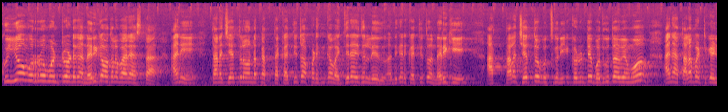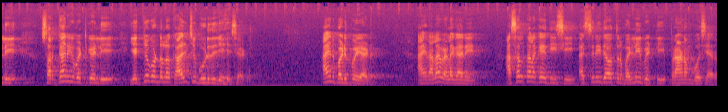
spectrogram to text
కుయ్యో ముర్రోమంటుండగా నరికి అవతల పారేస్తా అని తన చేతిలో ఉన్న పెద్ద కత్తితో అప్పటికింకా వజ్రాయుధం లేదు. అందుకని కత్తితో నరికి ఆ తల చేత్తో పుచ్చుకుని ఇక్కడుంటే బతుకుతావేమో అని ఆ తల పట్టుకెళ్ళి స్వర్గానికి పట్టుకెళ్ళి యజ్ఞగొండలో కాల్చి బూడిద చేసేశాడు. ఆయన పడిపోయాడు. ఆయన అలా వెళ్ళగానే అసలు తలకాయ తీసి అశ్విని దేవతలు మళ్ళీ పెట్టి ప్రాణం పోశారు.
